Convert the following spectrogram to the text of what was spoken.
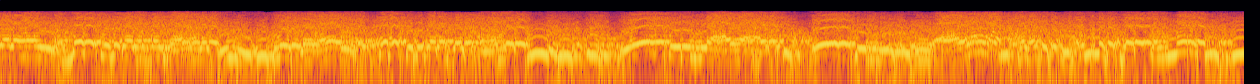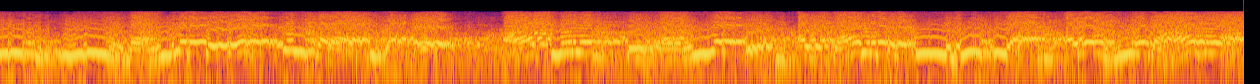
ذرائع وقت کر بن آمدی یہ ذرائع وقت کر بن آمدی اس ایک کے لیے آیا ہے۔ ایک کے لیے نہیں آیا حقیقت محمد کہتے ہیں پوری پوری انسانیت کو ایک تم کرا دیا ہے۔ آپ نے انسانیت کو اجسام تقسیم نہیں کیا۔ اگر یہ کہا گیا،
